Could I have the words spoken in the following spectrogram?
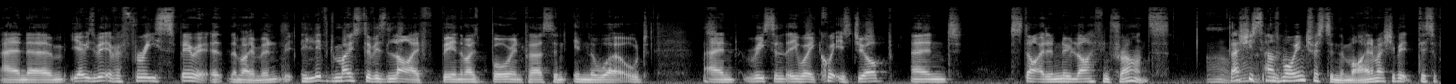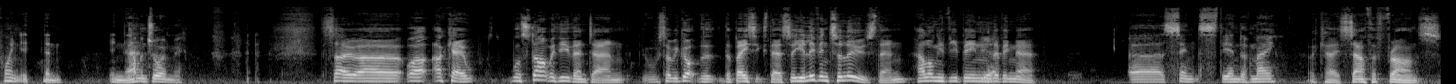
And um, yeah, he's a bit of a free spirit at the moment. He lived most of his life being the most boring person in the world, and recently, well, he quit his job and started a new life in France. that actually sounds more interesting than mine. I'm actually a bit disappointed than in that. Come and join me. So, uh, well, okay, we'll start with you then, Dan. So we got the, the basics there. So you live in Toulouse then. How long have you been Yeah. living there? Uh, since the end of May. Okay, south of France.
